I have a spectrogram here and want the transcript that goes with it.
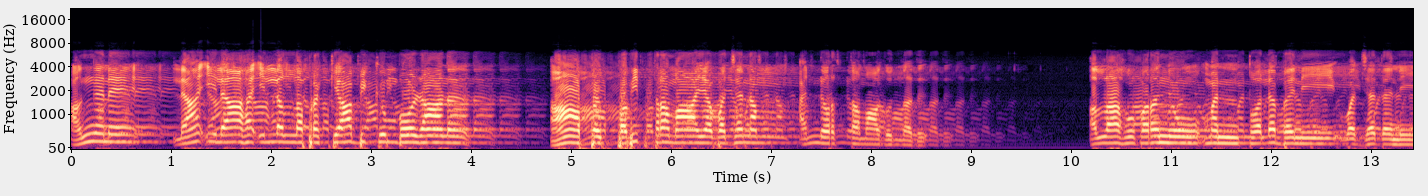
അങ്ങനെ ലാ ഇലാഹ ഇല്ലല്ല പ്രഖ്യാപിക്കുമ്പോഴാണ് ആ പവിത്രമായ വചനം അന്വർത്ഥമാകുന്നത്. അള്ളാഹു പറഞ്ഞു മൻ തൊലബനി വജദനി.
